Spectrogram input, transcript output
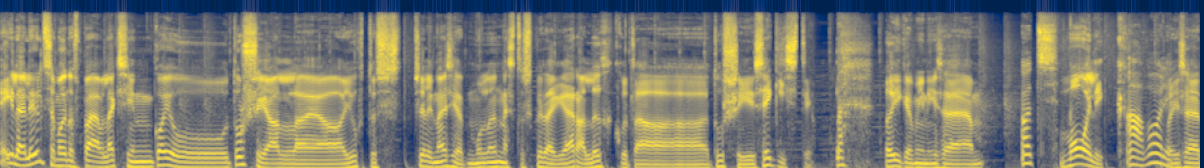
eile oli üldse mõnus päev, läksin koju duši alla ja juhtus selline asi, et mul õnnestus kuidagi ära lõhkuda duši segisti. õigemini see ots, voolik voolik, või see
